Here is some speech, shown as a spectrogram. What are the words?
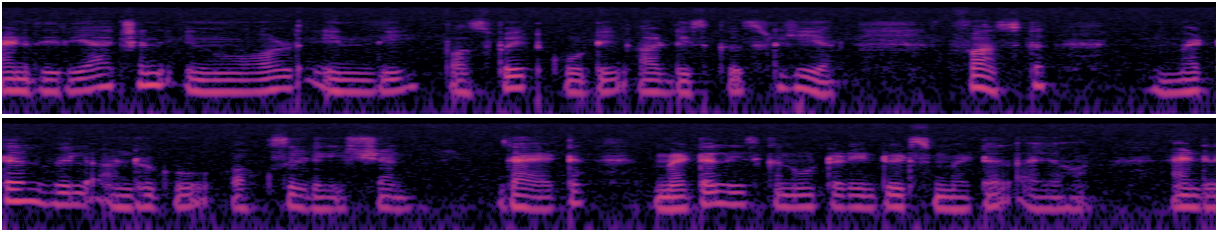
and the reaction involved in the phosphate coating are discussed here. First, metal will undergo oxidation that metal is converted into its metal ion and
